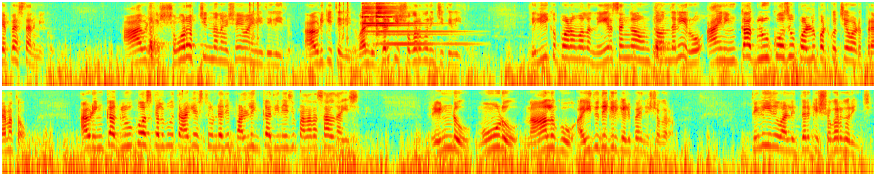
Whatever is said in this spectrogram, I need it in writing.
చెప్పేస్తాను మీకు. ఆవిడికి షుగర్ వచ్చిందన్న విషయం ఆయనకి తెలియదు ఆవిడికి తెలియదు వాళ్ళిద్దరికీ షుగర్ గురించి తెలియదు తెలియకపోవడం వల్ల నీరసంగా ఉంటోందని రో ఆయన ఇంకా గ్లూకోజు పళ్ళు పట్టుకొచ్చేవాడు ప్రేమతో. ఆవిడ ఇంకా గ్లూకోజ్ కలుపు తాగేస్తుండేది పళ్ళు ఇంకా తినేసి పళ్ళరసాలు తాగేసింది. రెండు మూడు నాలుగు ఐదు దగ్గరికి వెళ్ళిపోయింది షుగర్. తెలియదు వాళ్ళిద్దరికి షుగర్ గురించి.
